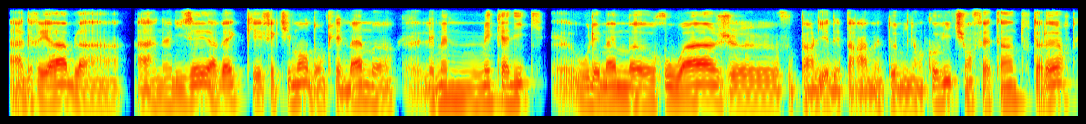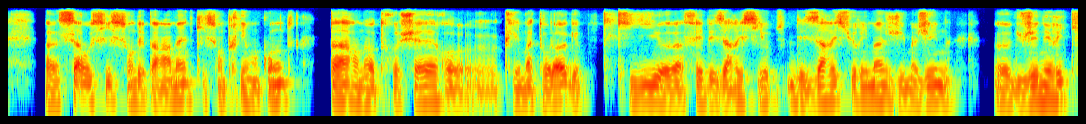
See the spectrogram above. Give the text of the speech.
agréable à, analyser avec effectivement donc les mêmes, les mêmes mécaniques ou les mêmes rouages. vous parliez des paramètres de Milankovitch en fait hein, tout à l'heure. ça aussi, ce sont des paramètres qui sont pris en compte par notre cher climatologue qui a fait des arrêts, sur image, j'imagine, du générique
